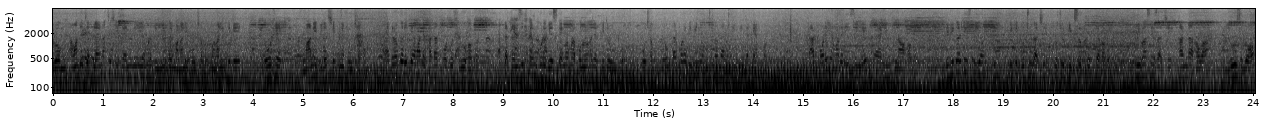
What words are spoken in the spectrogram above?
এবং আমাদের যে প্ল্যান আছে সেই প্ল্যান অনুযায়ী আমরা দিল্লি হয়ে মানালি পৌঁছাবো। মানালি থেকে রোড হেড মানে ভিলেজ সেখানে পৌঁছাবো। এগারো তারিখে আমাদের হাঁটার পর্ব শুরু হবে। একটা ট্রানজিট ক্যাম্প করে বেস ক্যাম্প আমরা পনেরো হাজার ফিটে উঠবো পৌঁছাবো। এবং তারপরে বিভিন্ন উচ্চতাতে আমরা তিন তিনটা ক্যাম্প হবে তারপরেই আমাদের এই সিঙ্গে অ্যাটেম্প নেওয়া হবে। ডিফিকাল্টিস এই দিকে প্রচুর আছে প্রচুর ফিক্সঅপ করতে হবে। ক্রিভাসেস আছে ঠান্ডা হাওয়া লুজ রক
